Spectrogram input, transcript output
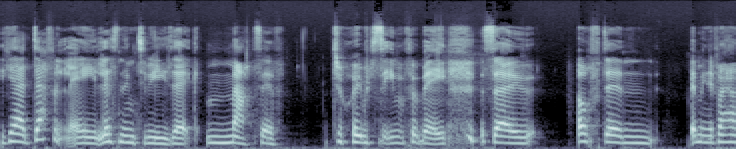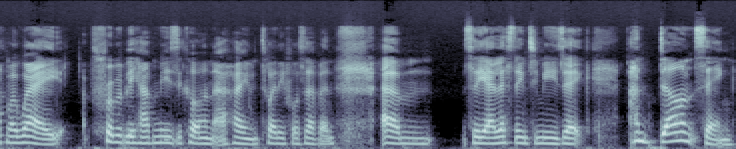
yeah, definitely listening to music, massive joy receiver for me. So often, I mean, if I have my way, I probably have music on at home twenty four seven. Um, so yeah, listening to music and dancing,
